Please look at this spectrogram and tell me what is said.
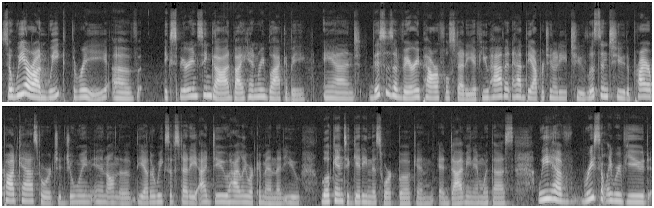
So we are on week three of Experiencing God by Henry Blackaby. And this is a very powerful study. If you haven't had the opportunity to listen to the prior podcast or to join in on the, the other weeks of study, I do highly recommend that you look into getting this workbook and, and diving in with us. We have recently reviewed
